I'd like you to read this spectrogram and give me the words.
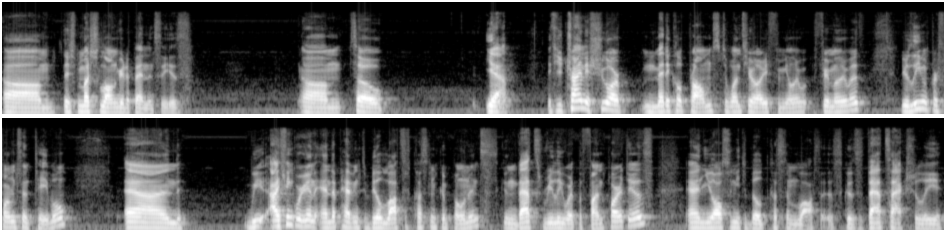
um, there's much longer dependencies. Um, so yeah, if you're trying to shoe our medical problems to ones you're already familiar, familiar with, you're leaving performance on the table. And we, I think we're going to end up having to build lots of custom components, and that's really what the fun part is. And you also need to build custom losses, because that's actually,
